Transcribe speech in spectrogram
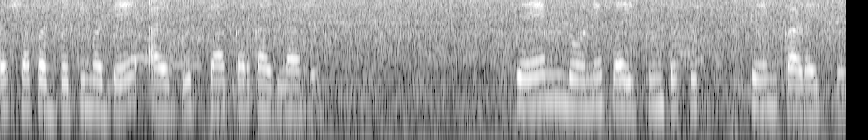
अशा पद्धतीमध्ये आयब्रोजचा आकार काढला आहे. सेम दोन्ही साईडून तसंच सेम काढायचं.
